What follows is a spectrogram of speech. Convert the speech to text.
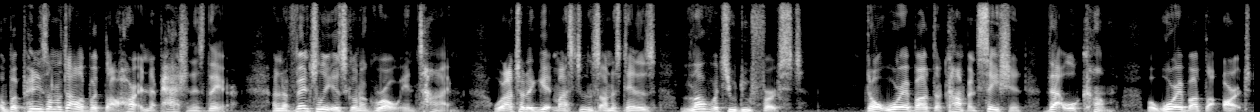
but pennies on the dollar, but the heart and the passion is there. And eventually it's to grow in time. What I try to get my students to understand is love what you do first. Don't worry about the compensation, that will come. But worry about the art,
